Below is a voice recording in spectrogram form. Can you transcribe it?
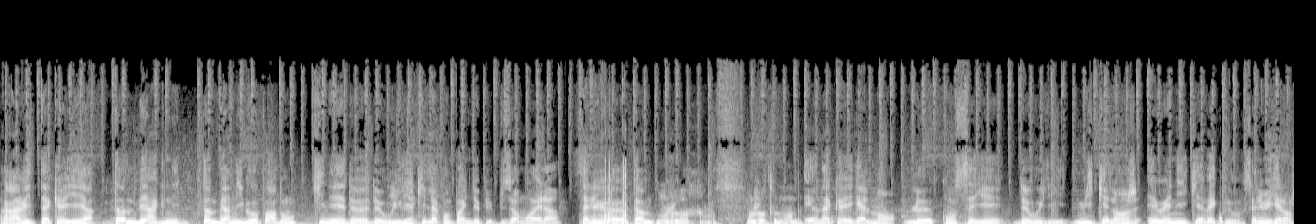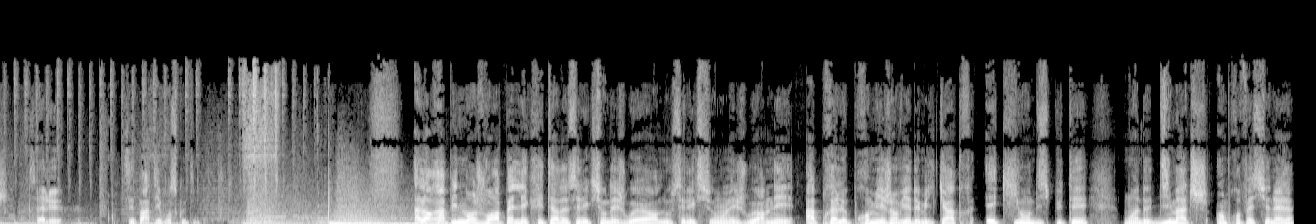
Ravi de t'accueillir. Tom, Bergni, Tom Bernigo, pardon, kiné de, de Willy, qui l'accompagne depuis plusieurs mois, est là. Salut euh, Tom. Bonjour. Bonjour tout le monde. Et on accueille également le conseiller de Willy, Michel-Ange Eweni, qui est avec nous. Salut Michel-Ange. Salut. C'est parti pour Scouting. Alors rapidement, je vous rappelle les critères de sélection des joueurs. Nous sélectionnons les joueurs nés après le 1er janvier 2004 et qui ont disputé moins de 10 matchs en professionnel.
